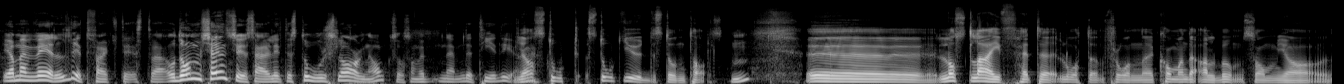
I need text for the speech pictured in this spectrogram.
Ja men väldigt faktiskt. Va? Och de känns ju så här lite storslagna också som vi nämnde tidigare. Ja, stort, stort ljud stundtals. Mm. Eh, Lost Life hette låten från kommande album som jag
